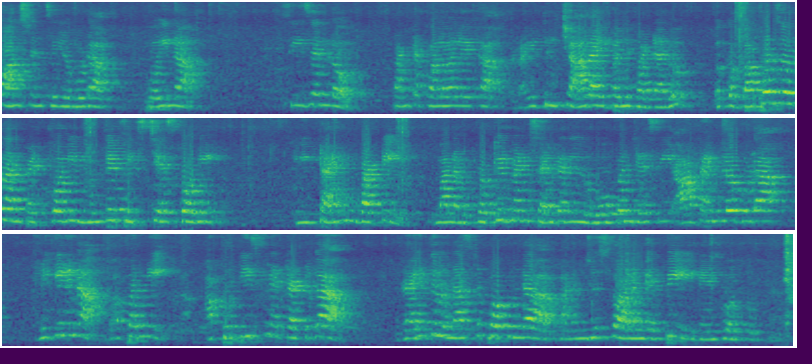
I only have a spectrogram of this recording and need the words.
కాన్స్టిట్యున్సీలో కూడా పోయిన సీజన్లో పంట కొలవలేక రైతులు చాలా ఇబ్బంది పడ్డారు. ఒక బఫర్ జోన్ అని పెట్టుకొని ముందే ఫిక్స్ చేసుకొని ఈ టైం బట్టి మనం ప్రొక్యూర్మెంట్ సెంటర్లు ఓపెన్ చేసి ఆ టైంలో కూడా మిగిలిన బఫర్ని అప్పుడు తీసుకునేటట్టుగా రైతులు నష్టపోకుండా మనం చూసుకోవాలని చెప్పి నేను కోరుకుంటున్నాను.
